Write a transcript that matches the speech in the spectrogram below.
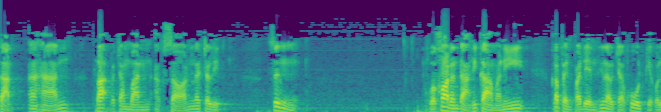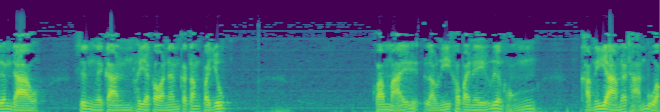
สัตว์ อาหาร พระประจำวันอักษรและจริต ซึ่ง หัวข้อต่างๆที่กล่าวมานี้ ก็เป็นประเด็นที่เราจะพูดเกี่ยวกับเรื่องดาว ซึ่งในการพยากรณ์นั้นก็ต้องประยุกต์ ความหมายเหล่านี้เข้าไปในเรื่องของคำนิยามและฐานบวก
